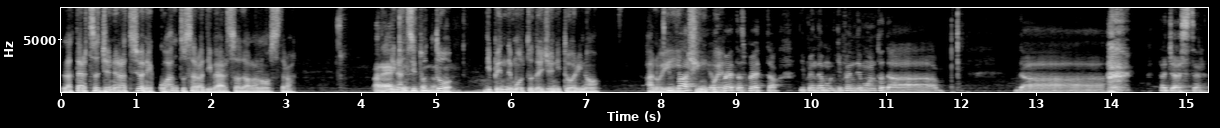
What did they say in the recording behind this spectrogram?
La terza generazione quanto sarà diversa dalla nostra? Parecchio, Innanzitutto dipende molto dai genitori, no? A noi Infatti, cinque... aspetta, aspetta, dipende, dipende molto da, da, da Jester,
